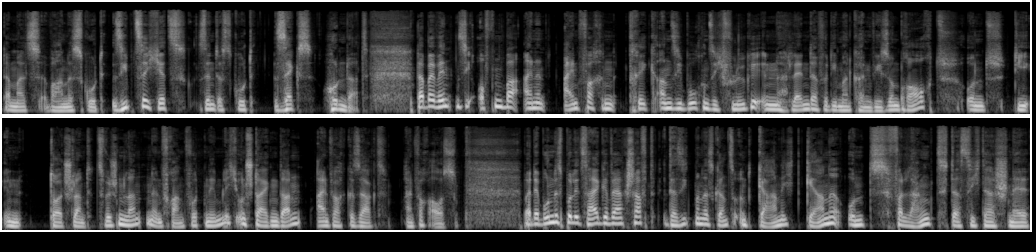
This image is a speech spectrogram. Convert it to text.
Damals waren es gut 70, jetzt sind es gut 600. Dabei wenden sie offenbar einen einfachen Trick an. Sie buchen sich Flüge in Länder, für die man kein Visum braucht und die in Deutschland zwischenlanden, in Frankfurt nämlich, und steigen dann, einfach gesagt, einfach aus. Bei der Bundespolizeigewerkschaft, da sieht man das Ganze und gar nicht gerne und verlangt, dass sich da schnell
